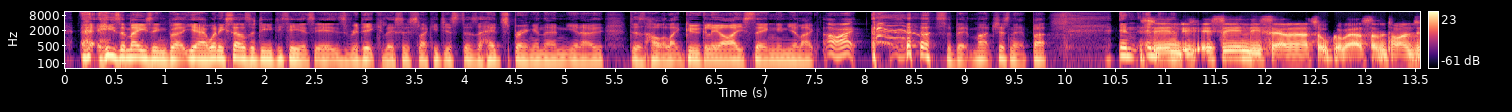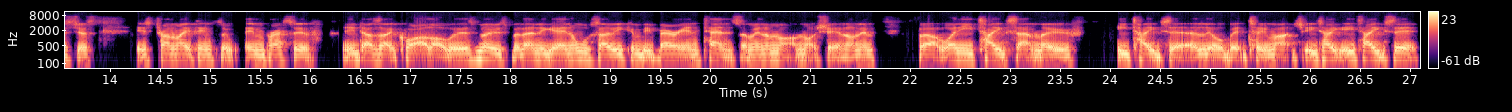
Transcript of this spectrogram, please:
he's amazing. But yeah, when he sells a DDT, it's it's ridiculous. It's like he just does a head spring and then you know does the whole like googly eyes thing, and you're like, all right, that's a bit much, isn't it? But in, in it's, the indie, it's the indie selling I talk about. Sometimes it's just he's trying to make things look impressive. He does that quite a lot with his moves, but then again, also he can be very intense. I mean, I'm not I'm not shitting on him, but when he takes that move, he takes it a little bit too much. He take he takes it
